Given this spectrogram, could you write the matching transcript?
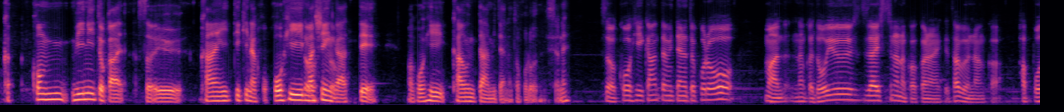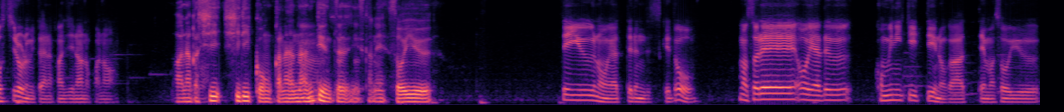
う、かコンビニとかそういう簡易的なこうコーヒーマシンがあって、まあ、コーヒーカウンターみたいなところですよね。そうコーヒーカウンターみたいなところをまあなんかどういう材質なのかわからないけど多分なんか発泡スチロールみたいな感じなのかなあ、なんかシシリコンかな、なんて言うんですかね、そういう。っていうのをやってるんですけど、まあ、それをやるコミュニティっていうのがあって、まあ、そういう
